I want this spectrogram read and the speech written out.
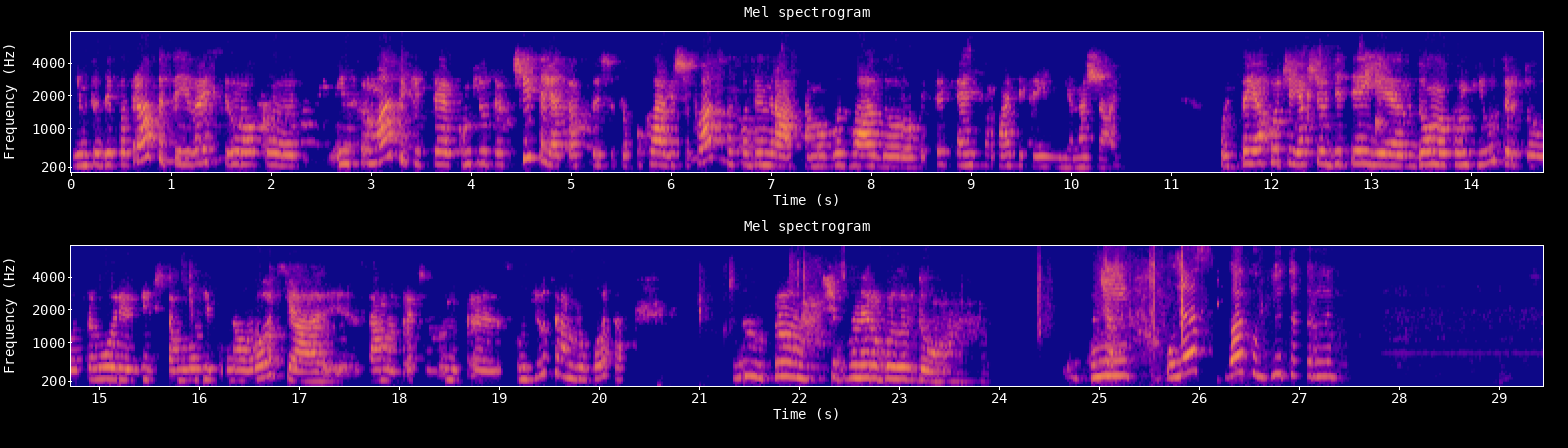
їм туди потрапити. І весь урок е, інформатики це комп'ютер вчителя, та хтось ото по клавіші класнув один раз там або два за уроки. Це ця інформатика і є, на жаль. Ось це я хочу, якщо в дітей є вдома комп'ютер, то теорію більш там логіку на уроці, а е, саме працю, ну, з комп'ютером робота, ну, про, щоб вони робили вдома. Ні, у нас два комп'ютерних.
